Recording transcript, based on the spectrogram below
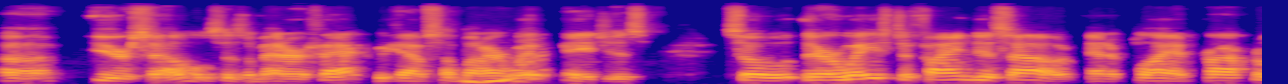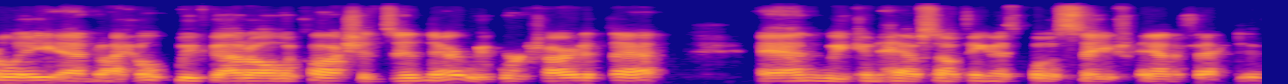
uh, yourselves. As a matter of fact, we have some on our mm-hmm. web pages. So there are ways to find this out and apply it properly. And I hope we've got all the cautions in there. We've worked hard at that, and we can have something that's both safe and effective.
